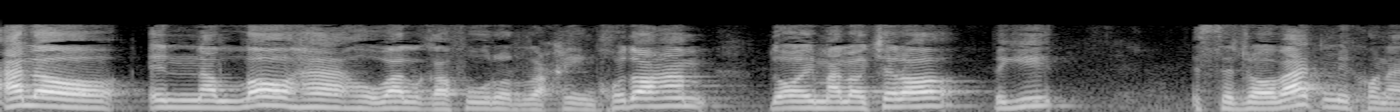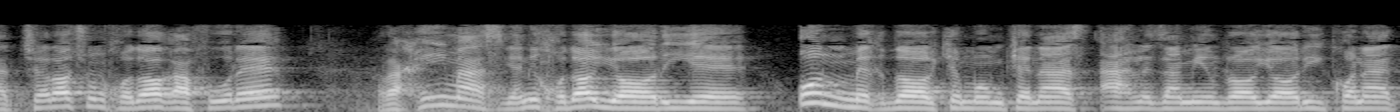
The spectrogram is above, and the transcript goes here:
الا ان الله هو الغفور الرحیم. خدا هم دعای ملائکه را بگید استجابت می کند چرا؟ چون خدا غفور رحیم است. یعنی خدا یاری اون مقدار که ممکن است اهل زمین را یاری کند.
